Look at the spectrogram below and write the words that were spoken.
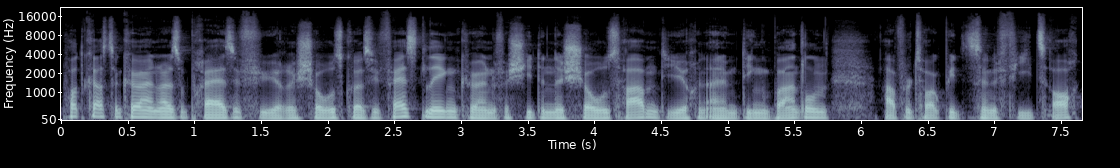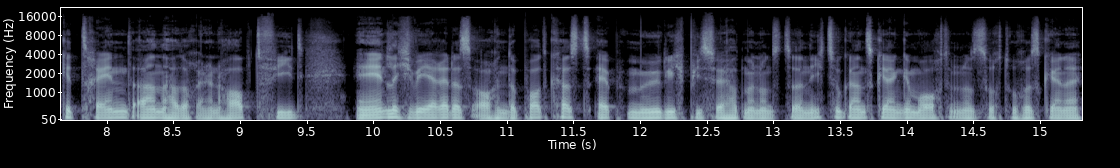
Podcaster können also Preise für ihre Shows quasi festlegen, können verschiedene Shows haben, die auch in einem Ding bundeln. Apple Talk bietet seine Feeds auch getrennt an, hat auch einen Hauptfeed. Ähnlich wäre das auch in der Podcast-App möglich. Bisher hat man uns da nicht so ganz gern gemacht und uns auch durchaus gerne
